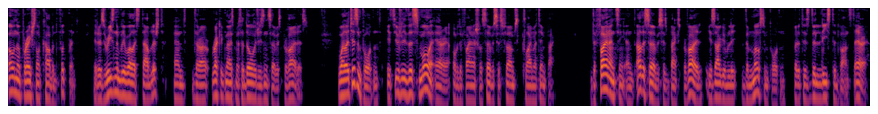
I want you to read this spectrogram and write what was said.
own operational carbon footprint, it is reasonably well established, and there are recognized methodologies and service providers. While it is important, it's usually the smaller area of the financial services firm's climate impact. The financing and other services banks provide is arguably the most important, but it is the least advanced area.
